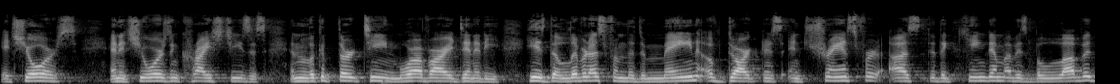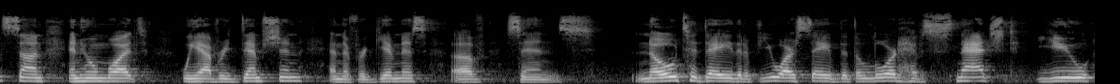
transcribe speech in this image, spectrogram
It's yours and it's yours in Christ Jesus. And look at 13, more of our identity. He has delivered us from the domain of darkness and transferred us to the kingdom of his beloved Son, in whom what? We have redemption and the forgiveness of sins. Know today that if you are saved, that the Lord has snatched you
